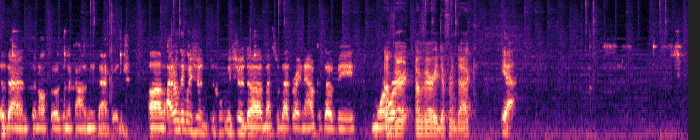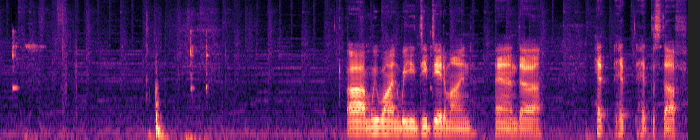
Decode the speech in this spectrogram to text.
events and also as an economy package. Um, I don't think we should we should uh, mess with that right now because that would be more A work. very, a very different deck. Yeah. Um, we won. We deep data mined and uh, hit hit hit the stuff.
